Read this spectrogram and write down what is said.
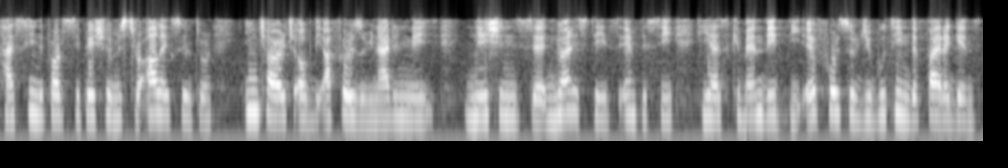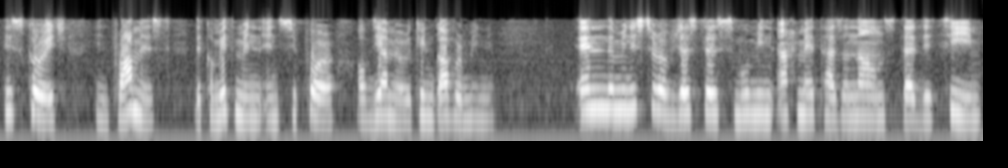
has seen the participation of Mr. Alex Hilton in charge of the affairs of United Na Nations, uh, United States Embassy. He has commended the efforts of Djibouti in the fight against this scourge and promised the commitment and support of the American government. And the Minister of Justice, Mumin Ahmed, has announced that the theme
